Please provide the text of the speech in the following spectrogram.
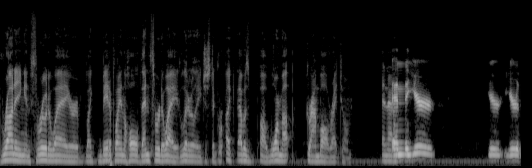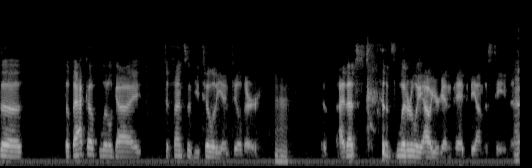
running and threw it away or like made a play in the hole, then threw it away. Literally just a, gr- like that was a warm up ground ball right to him. And then, and you're you're you're the the backup little guy defensive utility infielder Mhm. I, that's that's literally how you're getting paid to be on this team and,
